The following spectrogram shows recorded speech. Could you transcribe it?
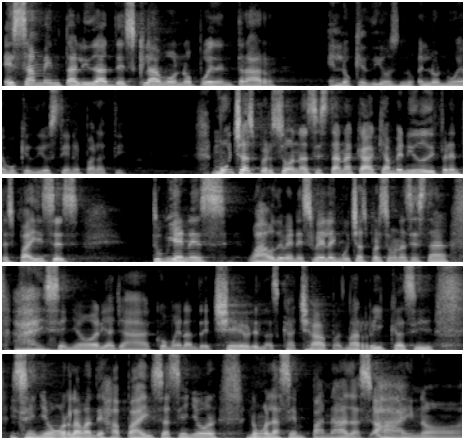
esa mentalidad de esclavo no puede entrar en lo que Dios, en lo nuevo que Dios tiene para ti. Muchas personas están acá que han venido de diferentes países. Tú vienes wow, de Venezuela y muchas personas están, ay Señor, y allá como eran de chéveres las cachapas más ricas y, Señor, la bandeja paisa, Señor, no las empanadas, ay no,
